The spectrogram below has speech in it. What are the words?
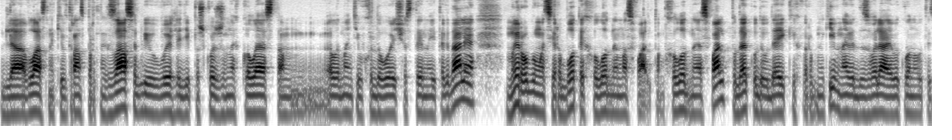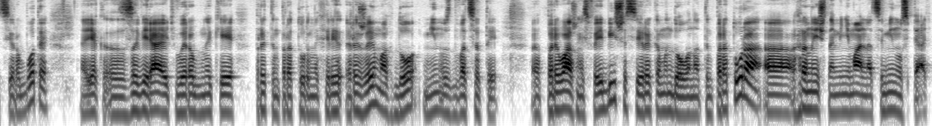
для власників транспортних засобів у вигляді пошкоджених колес, там елементів ходової частини і так далі. Ми робимо ці роботи холодним асфальтом. Холодний асфальт подекуди у деяких виробників навіть дозволяє виконувати ці роботи, е, як е, завіряють виробники при температурних режимах до мінус 20. Е, Переважній своїй більшості рекомендована температура е, гранична, мінімальна це мінус 5.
